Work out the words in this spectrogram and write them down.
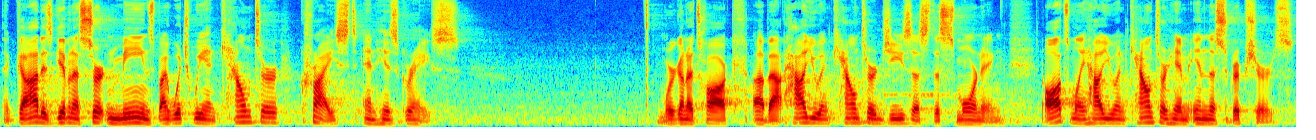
That God has given us certain means by which we encounter Christ and His grace. We're going to talk about how you encounter Jesus this morning, ultimately, how you encounter him in the scriptures.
